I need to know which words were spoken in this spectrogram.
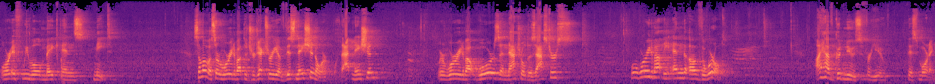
or if we will make ends meet. Some of us are worried about the trajectory of this nation or that nation. We're worried about wars and natural disasters. We're worried about the end of the world. I have good news for you this morning.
